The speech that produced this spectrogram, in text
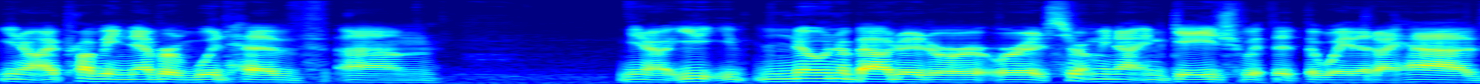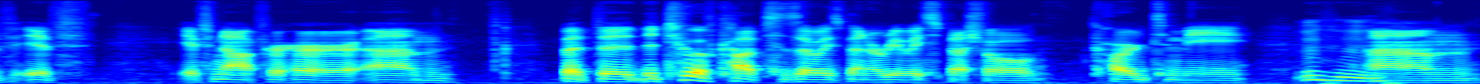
you know, I probably never would have. Um, you know, e- known about it or, or certainly not engaged with it the way that I have if if not for her. Um, but the the Two of Cups has always been a really special card to me mm-hmm. um,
